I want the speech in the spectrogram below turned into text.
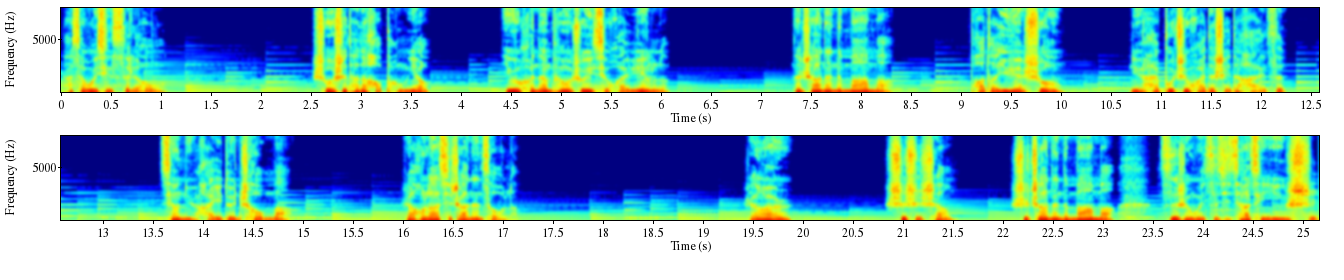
她在微信私聊我，说是她的好朋友，因为和男朋友住一起怀孕了。那渣男的妈妈跑到医院说，女孩不知怀的谁的孩子。将女孩一顿臭骂，然后拉起渣男走了。然而，事实上，是渣男的妈妈自认为自己家境殷实，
